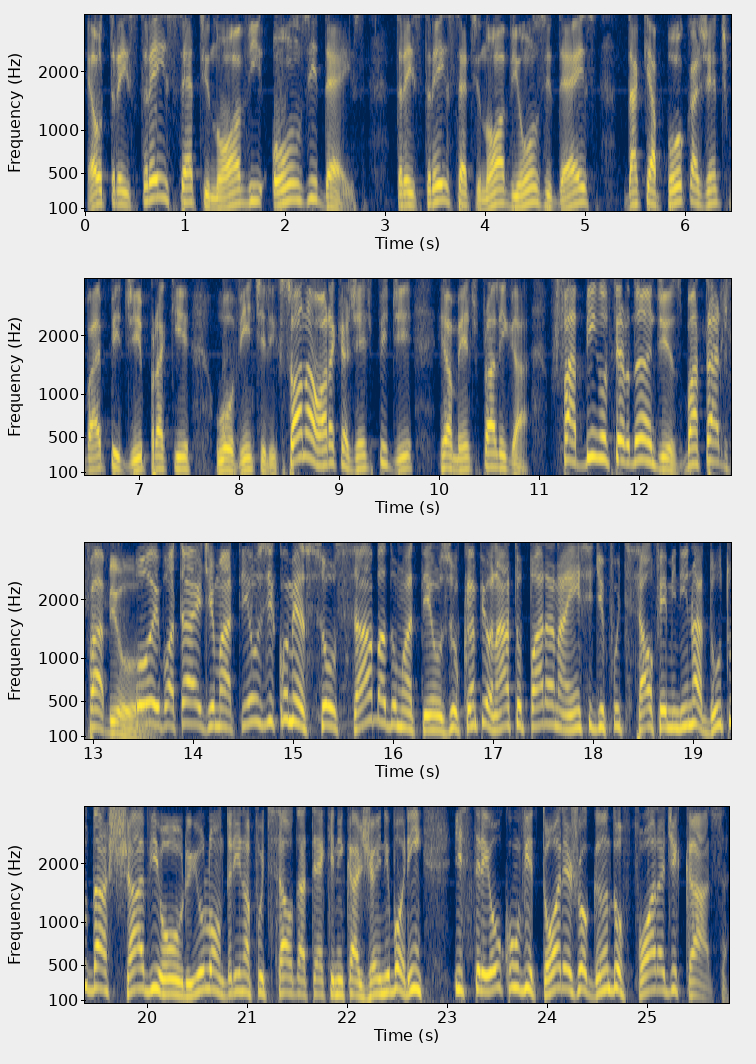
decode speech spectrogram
É o 3379 1110. 3379 1110. Daqui a pouco a gente vai pedir para que o ouvinte ligue. Só na hora que a gente pedir realmente para ligar. Fabinho Fernandes, boa tarde, Fábio. Oi, boa tarde, Matheus. E começou sábado, Matheus, o Campeonato Paranaense de Futsal Feminino Adulto da Chave Ouro. E o Londrina Futsal da técnica Jane Borim estreou com vitória jogando fora de casa.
